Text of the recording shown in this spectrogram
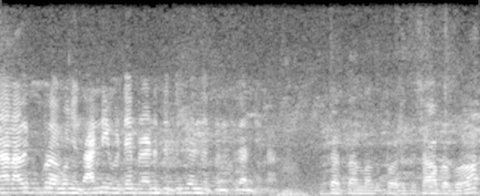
நான் அதுக்கு அப்புறம் கொஞ்சம் தண்ணி விட்டு இப்படி எடுத்துட்டு இந்த பிறகு தண்ணினா இதைத்தான் வந்து இப்போ எடுத்து சாப்பிட போகிறோம்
